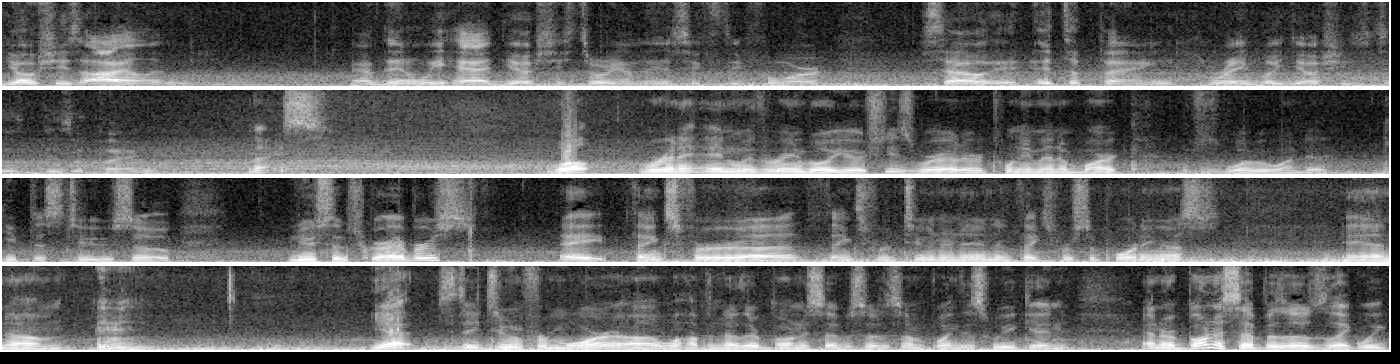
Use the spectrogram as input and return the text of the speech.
Yoshi's Island, and then we had Yoshi's Story on the N64. So it, it's a thing. Rainbow Yoshi's is a thing. nice? Well, we're gonna end with Rainbow Yoshis. We're at our 20 minute mark, which is what we wanted to keep this to. So, new subscribers, hey, thanks for uh, thanks for tuning in and thanks for supporting us. And um, yeah, stay tuned for more. Uh, we'll have another bonus episode at some point this week, and and our bonus episodes, like we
